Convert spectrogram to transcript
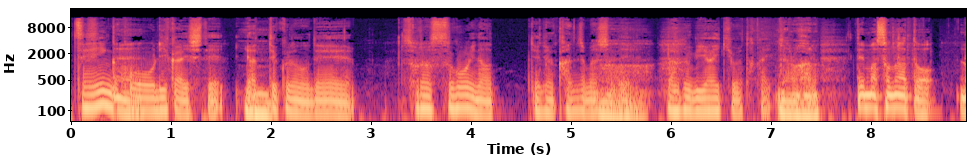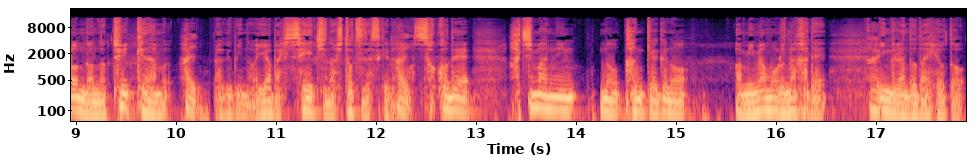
全員がこう理解してやってくるので、それはすごいなっていうのを感じましたね。ラグビー IQ が高い。なるほど。で、まあその後、ロンドンのトゥイッケナム、はい、ラグビーのいわば聖地の一つですけれども、はい、そこで8万人の観客の見守る中で、イングランド代表と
